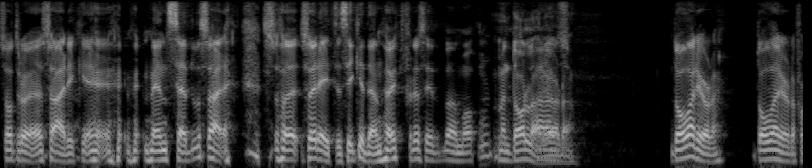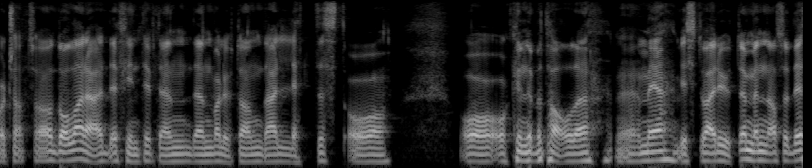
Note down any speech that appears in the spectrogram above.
så, tror jeg, så er det ikke Med en seddel så, er, så, så rates ikke den høyt, for å si det på den måten. Men dollar gjør det. Dollar gjør det. Dollar gjør det fortsatt. Så dollar er definitivt den, den valutaen det er lettest å, å, å kunne betale eh, med hvis du er ute. Men altså, det,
